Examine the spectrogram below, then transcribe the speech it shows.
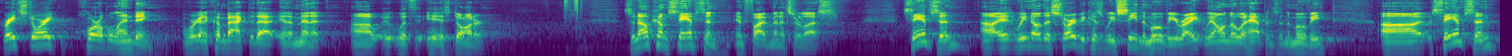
great story, horrible ending. We're going to come back to that in a minute uh, with his daughter. So now comes Samson in five minutes or less. Samson, uh, we know this story because we've seen the movie, right? We all know what happens in the movie. Uh, Samson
